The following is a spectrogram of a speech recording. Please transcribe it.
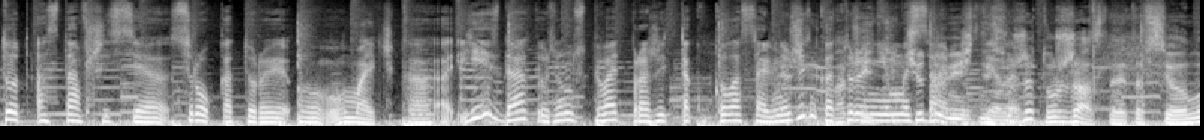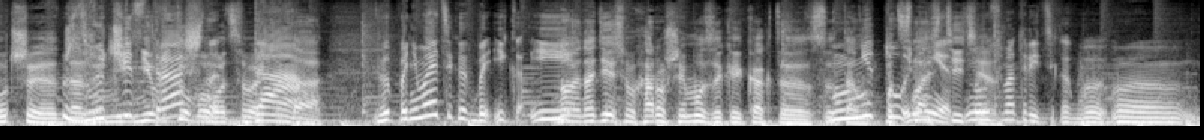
тот оставшийся срок, который у мальчика есть, да, то есть он успевает прожить такую колоссальную жизнь, которую Вообще не мы сами сделаем. сюжет, ужасно это все. Лучше даже не, Звучит не страшно, вдумываться в да. это. Да. Вы понимаете, как бы и, и Но я надеюсь, вы хорошей музыкой как-то с- там не ту- нет, подсластите. ну смотрите, как бы э,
